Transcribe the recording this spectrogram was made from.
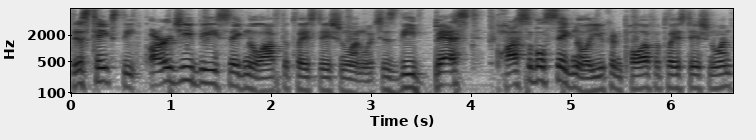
This takes the RGB signal off the PlayStation 1, which is the best possible signal you can pull off a PlayStation 1,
